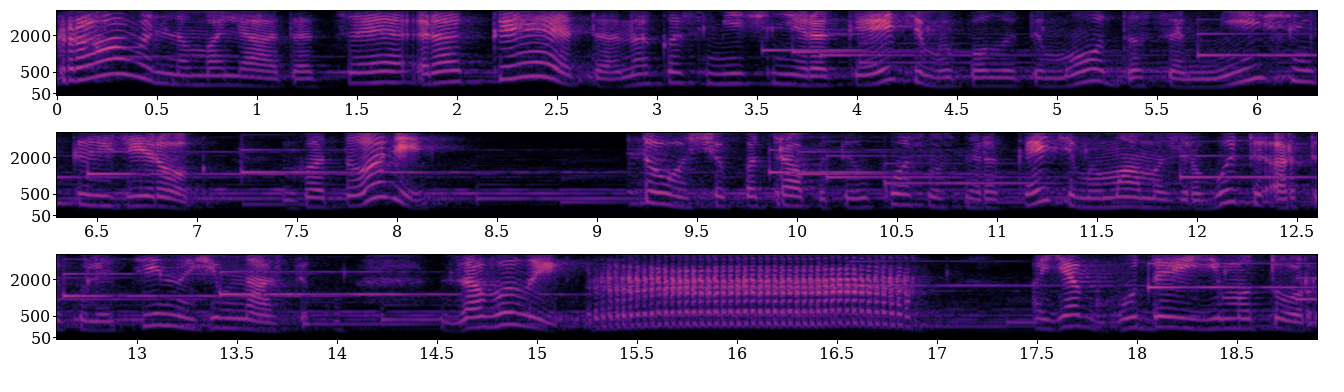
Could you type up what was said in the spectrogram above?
Правильно малята, це ракета. На космічній ракеті ми полетимо до самісіньких зірок. Готові? Для того, щоб потрапити у космос на ракеті, ми маємо зробити артикуляційну гімнастику. Завели а як гуде її мотор.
